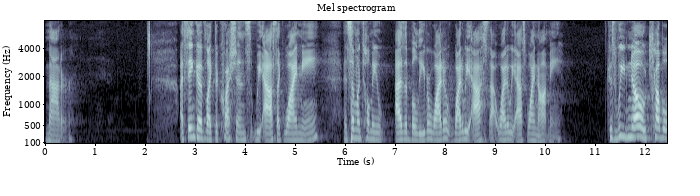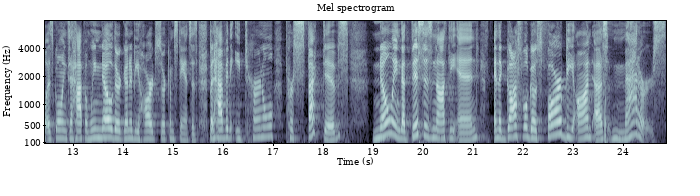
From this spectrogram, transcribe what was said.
matter. I think of like the questions we ask, like, why me? And someone told me, as a believer, why do, why do we ask that? Why do we ask, why not me? Because we know trouble is going to happen. We know there are going to be hard circumstances. But having eternal perspectives knowing that this is not the end and the gospel goes far beyond us matters.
